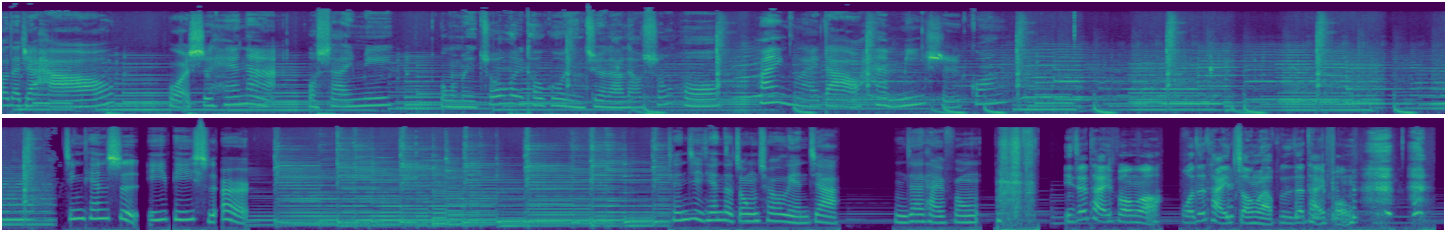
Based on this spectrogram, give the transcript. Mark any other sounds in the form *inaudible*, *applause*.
Hello，大家好，我是 Hannah，我是艾米，我们每周会透过影剧聊聊生活，欢迎来到汉咪时光。今天是 EP 十二。前几天的中秋连假，你在台风？*laughs* 你在台风哦，我在台中啦，不是在台风。*laughs*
